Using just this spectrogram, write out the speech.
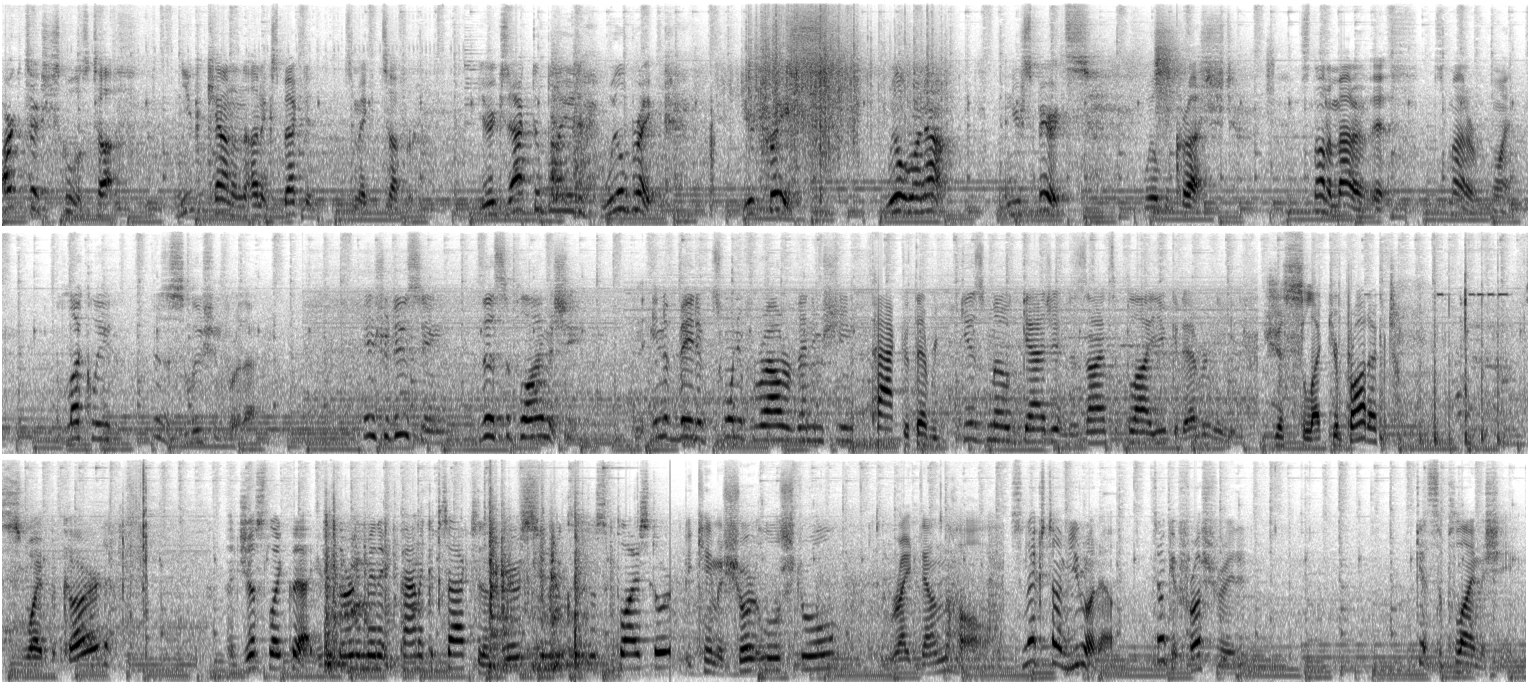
Architecture school is tough, and you can count on the unexpected to make it tougher. Your X-Acto blade will break, your trace will run out, and your spirits will be crushed. It's not a matter of if, it's a matter of when. But luckily, there's a solution for that. Introducing the Supply Machine, an innovative 24-hour vending machine packed with every gizmo, gadget, and design supply you could ever need. Just select your product, swipe the card, and just like that, your 30-minute panic attack to the nearest soon-to-be supply store became a short little stroll right down the hall. So next time you run out, don't get frustrated. Get Supply Machine.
